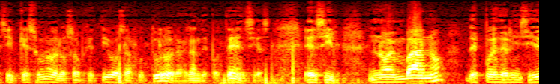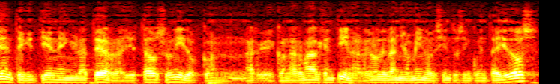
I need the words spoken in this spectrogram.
Es decir, que es uno de los objetivos a futuro de las grandes potencias. Es decir, no en vano, después del incidente que tiene Inglaterra y Estados Unidos con, con la Armada Argentina alrededor del año 1952,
